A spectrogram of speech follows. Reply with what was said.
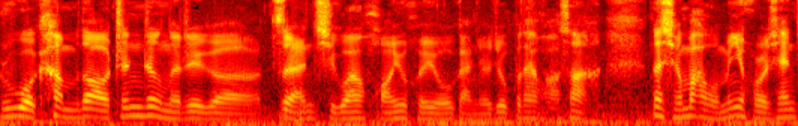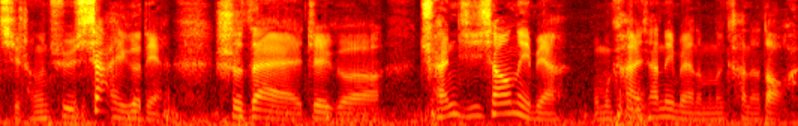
如果看不到真正的这个自然奇观黄鱼洄游，感觉就不太划算啊。那行吧，我们一会儿先启程去下一个点，是在这个全集乡那边，我们看一下那边能不能看得到啊。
